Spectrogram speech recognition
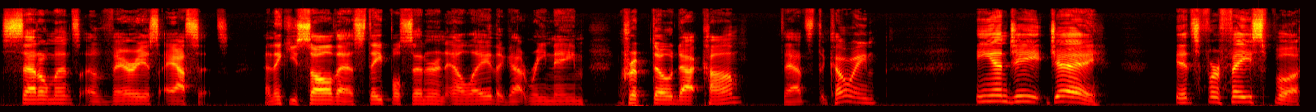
settlements of various assets. I think you saw that Staples Center in LA that got renamed crypto.com. That's the coin. ENGJ, it's for Facebook,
